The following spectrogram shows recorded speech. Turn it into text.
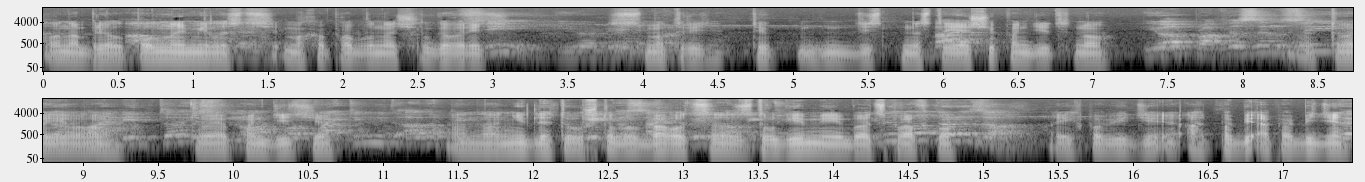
он обрел полную милость. Махапрабху начал говорить, смотри, ты настоящий пандит, но твое, твоя пандитья, она не для того, чтобы бороться с другими и брать справку о их победе, о, побе, о победе.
